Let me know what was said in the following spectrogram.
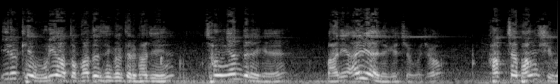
이렇게 우리와 똑같은 생각들을 가진 청년들에게 많이 알려야 되겠죠. 그죠? 각자 방식으로.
